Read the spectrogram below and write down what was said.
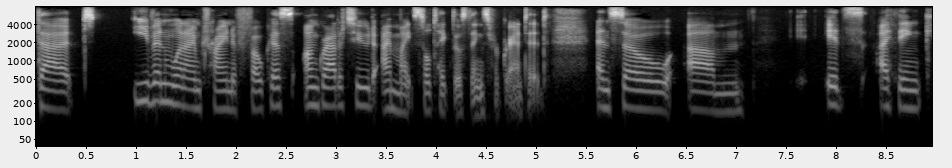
that even when I'm trying to focus on gratitude, I might still take those things for granted. And so um, it's, I think,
